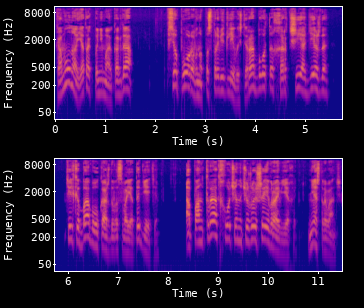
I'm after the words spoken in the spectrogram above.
Коммуна, я так понимаю, когда все поровну, по справедливости, работа, харчи, одежда, только баба у каждого своя, ты дети. А Панкрат хочет на чужой шее в рай въехать, Нестор Иванович.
